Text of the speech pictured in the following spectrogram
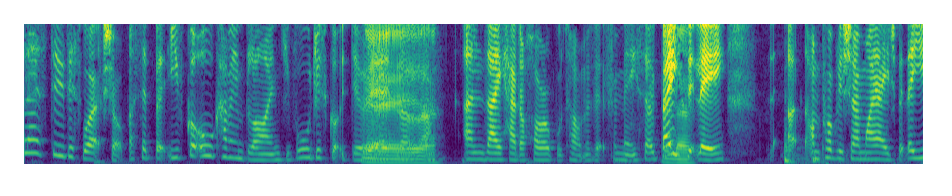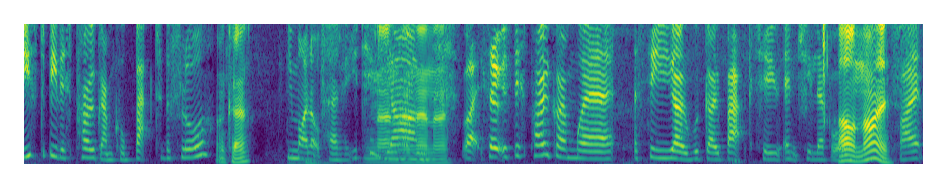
let's do this workshop. I said, but you've got all come in blind. You've all just got to do it. yeah, blah, blah, yeah. And they had a horrible time of it from me. So basically, I- I'm probably showing my age, but there used to be this program called Back to the Floor. Okay. You might not have heard of it. You're too No, no, young. no, no. Right. So it was this program where a CEO would go back to entry level. Oh, nice. Right.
